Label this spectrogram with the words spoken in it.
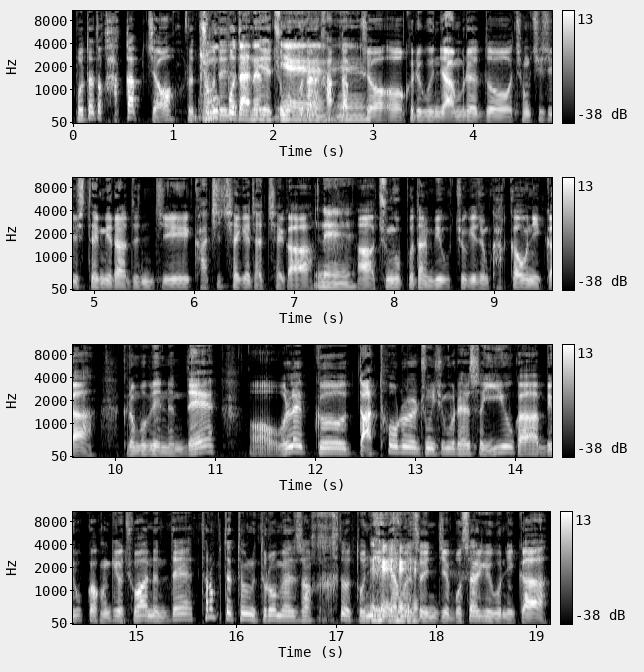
보다도 가깝죠. 그렇죠. 중국보다는 예, 중국보다는 예, 가깝죠. 예. 어 그리고 이제 아무래도 정치 시스템이라든지 가치 체계 자체가 네. 아, 중국보다는 미국 쪽에 좀 가까우니까 그런 부분이 있는데 어 원래 그 나토를 중심으로 해서 EU가 미국과 관계가 좋았는데 트럼프 대통령 들어오면서 하도 돈 네. 얘기하면서 네. 이제 못 살게 구니까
